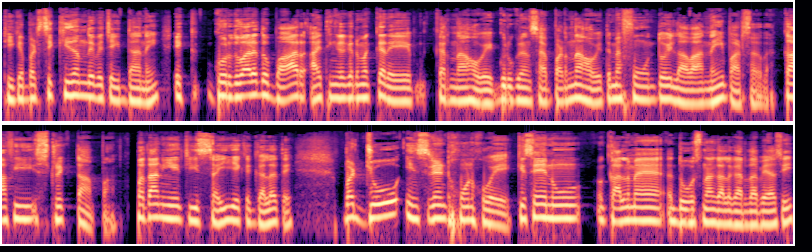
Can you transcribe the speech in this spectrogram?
ਠੀਕ ਹੈ? ਬਟ ਸਿੱਖੀਜ਼ਮ ਦੇ ਵਿੱਚ ਇਦਾਂ ਨਹੀਂ। ਇੱਕ ਗੁਰਦੁਆਰੇ ਤੋਂ ਬਾਹਰ ਆਈ ਥਿੰਕ ਅਗਰ ਮੈਂ ਘਰੇ ਕਰਨਾ ਹੋਵੇ, ਗੁਰੂ ਗ੍ਰੰਥ ਸਾਹਿਬ ਪੜ੍ਹਨਾ ਹੋਵੇ, ਤੇ ਮੈਂ ਫੋਨ ਤੋਂ ਇਲਾਵਾ ਨਹੀਂ ਪੜ੍ਹ ਸਕਦਾ। ਕਾਫੀ ਸਟ੍ਰਿਕਟ ਆ ਆਪਾਂ। ਪਤਾ ਨਹੀਂ ਇਹ ਚੀਜ਼ ਸਹੀ ਹੈ ਕਿ ਗਲਤ ਹੈ। ਬਟ ਜੋ ਇਨਸੀਡੈਂਟ ਹੁਣ ਹੋਏ, ਕਿਸੇ ਨੂੰ ਕੱਲ ਮੈਂ ਦੋਸਤ ਨਾਲ ਗੱਲ ਕਰਦਾ ਪਿਆ ਸੀ,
